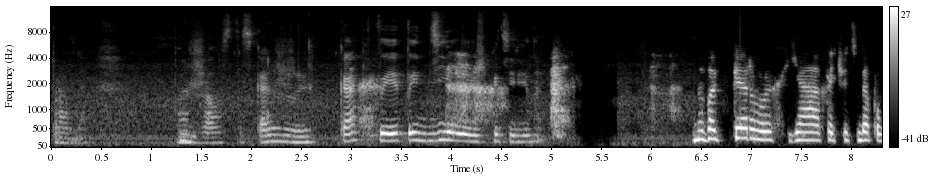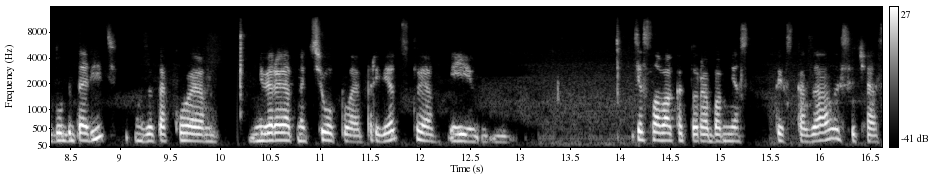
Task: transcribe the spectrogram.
правда. Пожалуйста, скажи, как ты это делаешь, Катерина? Ну, во-первых, я хочу тебя поблагодарить за такое невероятно теплое приветствие и те слова, которые обо мне ты сказала сейчас,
